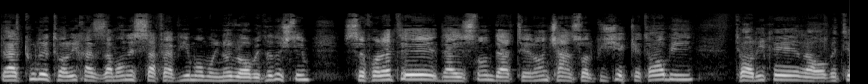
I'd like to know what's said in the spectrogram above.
در طول تاریخ از زمان صفوی ما با اینا رابطه داشتیم. سفارت لهستان در تهران چند سال پیش یک کتابی تاریخ روابط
